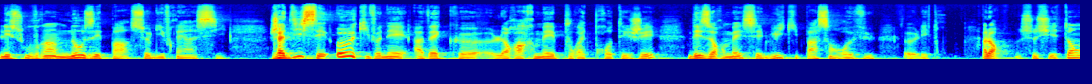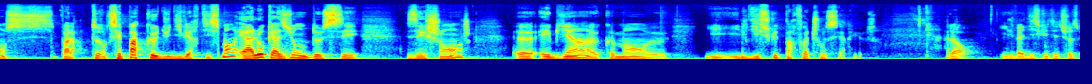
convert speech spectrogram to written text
les souverains n'osaient pas se livrer ainsi. Jadis, c'est eux qui venaient avec euh, leur armée pour être protégés. Désormais, c'est lui qui passe en revue euh, les troupes. Alors, ceci étant, voilà, c'est pas que du divertissement. Et à l'occasion de ces échanges, eh bien, comment il, il, discute parfois de choses sérieuses. Alors, il va discuter de choses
